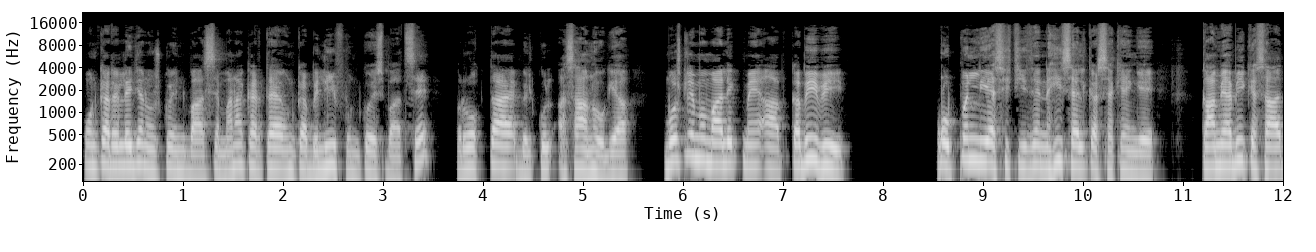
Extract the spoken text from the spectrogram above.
ان کا ریلیجن اس کو ان بات سے منع کرتا ہے، ان کا بلیف ان کو اس بات سے روکتا ہے، بالکل آسان ہو گیا۔ مسلم ممالک میں آپ کبھی بھی اوپنلی ایسی چیزیں نہیں سیل کر سکیں گے۔ کامیابی کے ساتھ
